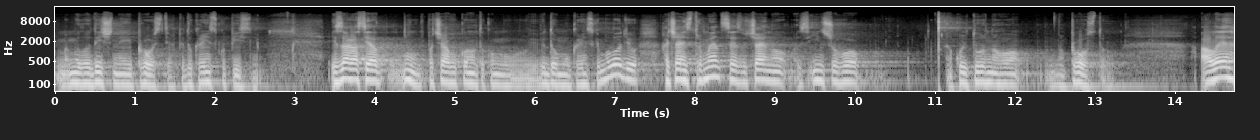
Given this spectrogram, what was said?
мелодичний простір, під українську пісню. І зараз я ну, почав виконувати таку відому українську мелодію. Хоча інструмент це, звичайно, з іншого культурного ну, простору. Але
